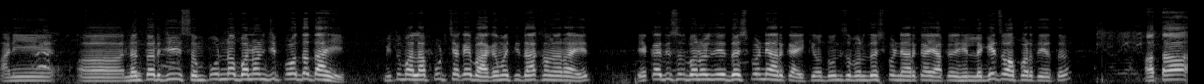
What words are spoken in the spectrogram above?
आणि नंतर जी संपूर्ण बनवण्याची पद्धत आहे मी तुम्हाला पुढच्या काही भागामध्ये दाखवणार आहेत. एका दिवसात बनवलेले दशपणी अर्क आहे किंवा दोन दिवसात बनवलेलं दशपणी अर्क आहे आपल्याला हे लगेच वापरता येतं. आता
